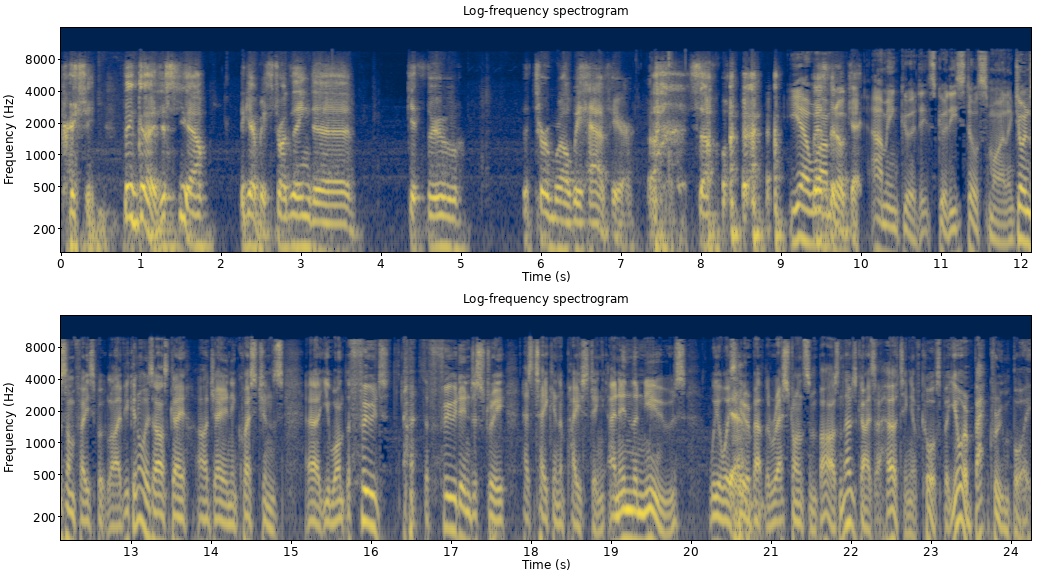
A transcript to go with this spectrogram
Crazy. Been good. Just you know, I think everybody's struggling to get through the turmoil we have here. so Yeah, well, it's been okay. I mean, good. It's good. He's still smiling. Join us on Facebook Live. You can always ask RJ any questions uh, you want. The food, the food industry has taken a pasting, and in the news, we always Yeah. hear about the restaurants and bars, and those guys are hurting, of course. But you're a backroom boy.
